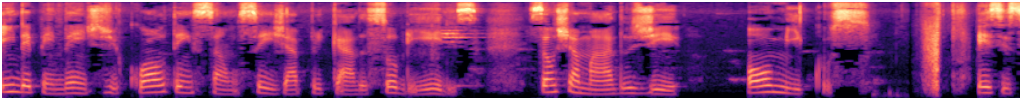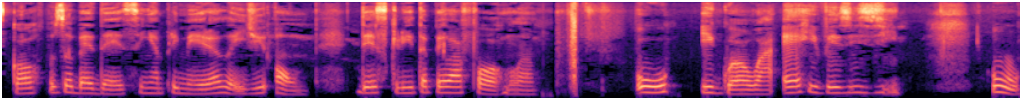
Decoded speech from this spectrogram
independente de qual tensão seja aplicada sobre eles, são chamados de ohmicos. Esses corpos obedecem à primeira lei de Ohm, descrita pela fórmula U igual a R vezes I. U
